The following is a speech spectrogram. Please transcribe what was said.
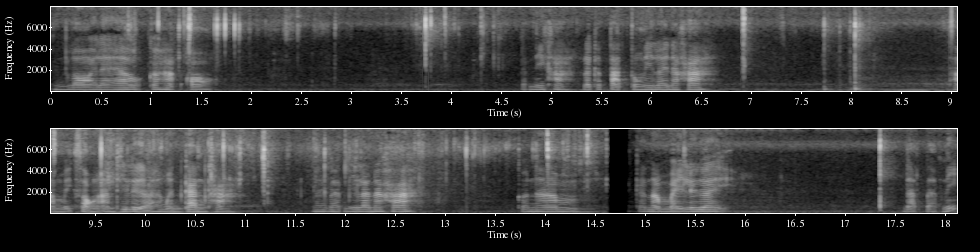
ถึงรอยแล้วก็หักออก แบบนี้ค่ะ แล้วก็ตัดตรงนี้เลยนะคะทำอีกสองอันที่เหลือเหมือนกันค่ะ ได้แบบนี้แล้วนะคะ ก็นำ ก็นำไม้เลื่อย ดัดแบบนี้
